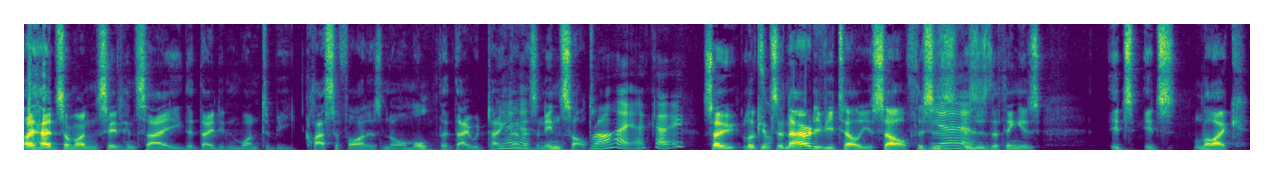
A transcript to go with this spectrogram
I had someone sit and say that they didn't want to be classified as normal, that they would take that as an insult. Right, okay. So look, it's a narrative you tell yourself. This is Yeah. this is the thing is, it's it's like,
